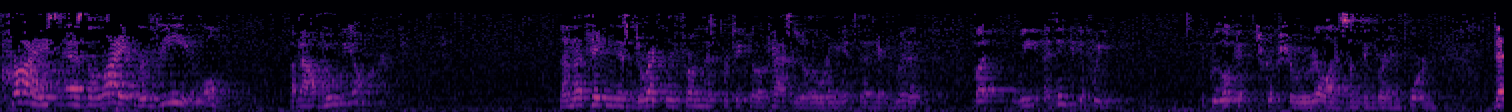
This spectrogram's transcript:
Christ as the light reveal about who we are? Now, I'm not taking this directly from this particular passage, although we're going to get to that here in a minute. But we, I think, if we if we look at Scripture, we realize something very important. That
